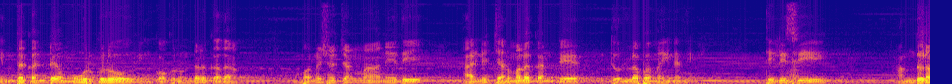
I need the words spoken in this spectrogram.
ఇంతకంటే మూర్ఖులు ఇంకొకరు ఉండరు కదా. మనుష్య జన్మ అనేది అన్ని జన్మల కంటే దుర్లభమైనది. తెలిసి అందున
